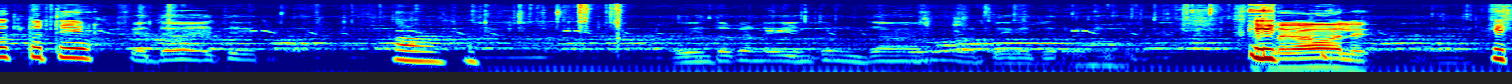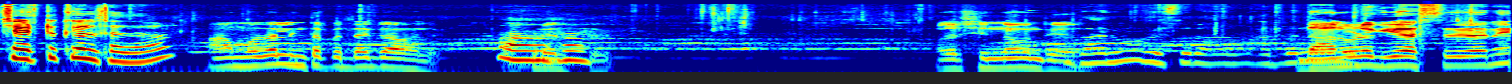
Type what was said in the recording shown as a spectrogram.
లేకపోతే? ఈ చెట్టుకి వెళ్తుందా? ఆ మొదలు ఇంత పెద్దగా కావాలి. మొదలు చిన్న ఉంది దాని కూడా గీస్తుంది కానీ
